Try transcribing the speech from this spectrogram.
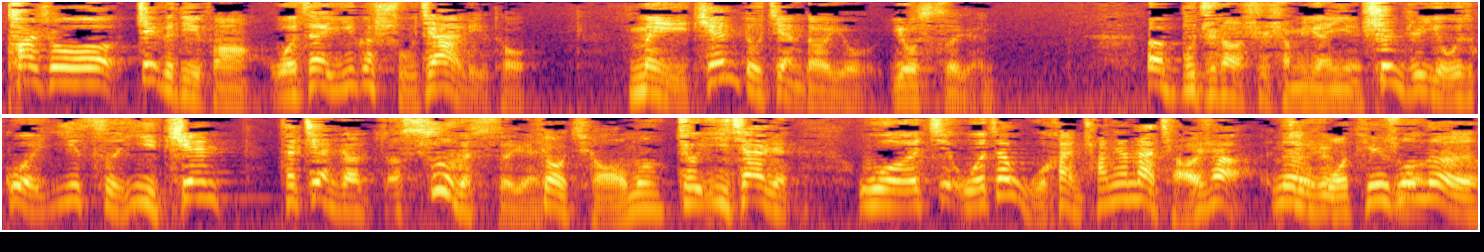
他说这个地方我在一个暑假里头每天都见到有有死人。呃，不知道是什么原因，甚至有过一次一天，他见着四个死人。跳桥吗？就一家人。我我在武汉长江大桥上，那我听说那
